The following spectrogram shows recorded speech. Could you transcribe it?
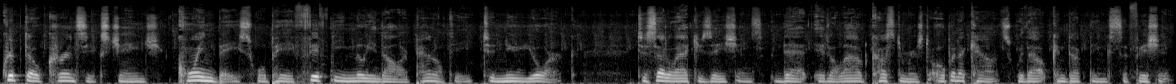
Cryptocurrency exchange Coinbase will pay a $50 million penalty to New York to settle accusations that it allowed customers to open accounts without conducting sufficient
